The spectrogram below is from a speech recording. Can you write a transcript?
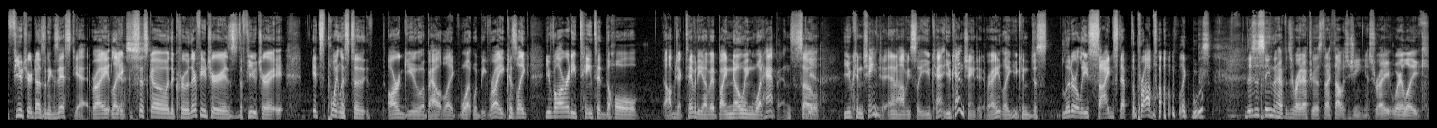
future doesn't exist yet, right? Like Yes. Sisko and the crew, their future is the future. It, it's pointless to argue about like what would be right because like you've already tainted the whole objectivity of it by knowing what happens. So Yeah. you can change it, and obviously you can you can change it, right? Like you can just literally sidestep the problem. like whoops. There's a scene that happens right after this that I thought was genius, right? Where like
